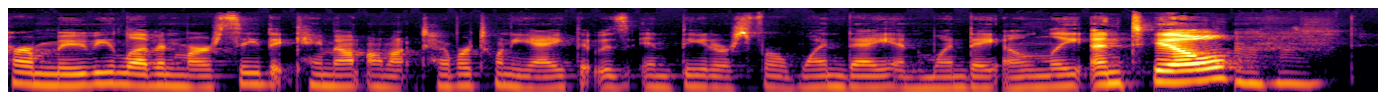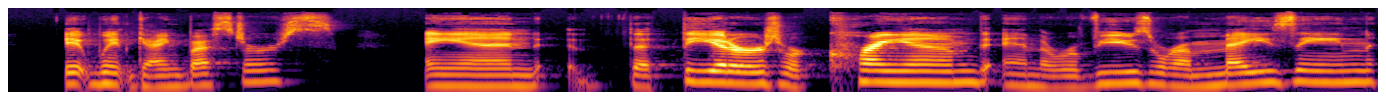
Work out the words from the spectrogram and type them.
her movie Love and Mercy that came out on October 28th. It was in theaters for one day and one day only until mm-hmm. it went gangbusters and the theaters were crammed and the reviews were amazing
